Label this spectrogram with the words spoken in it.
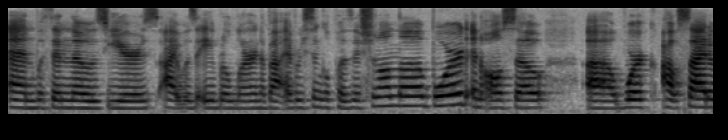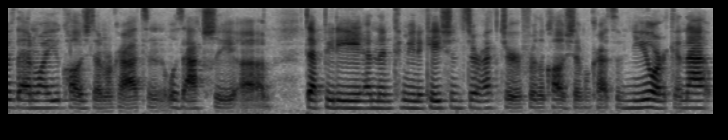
And within those years, I was able to learn about every single position on the board and also uh, work outside of the NYU College Democrats and was actually um, deputy and then communications director for the College Democrats of New York. And that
